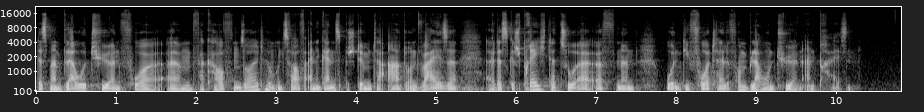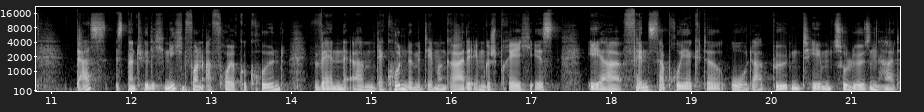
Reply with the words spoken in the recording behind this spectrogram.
Dass man blaue Türen vor ähm, verkaufen sollte und zwar auf eine ganz bestimmte Art und Weise äh, das Gespräch dazu eröffnen und die Vorteile von blauen Türen anpreisen. Das ist natürlich nicht von Erfolg gekrönt, wenn ähm, der Kunde, mit dem man gerade im Gespräch ist, eher Fensterprojekte oder Bödenthemen zu lösen hat.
